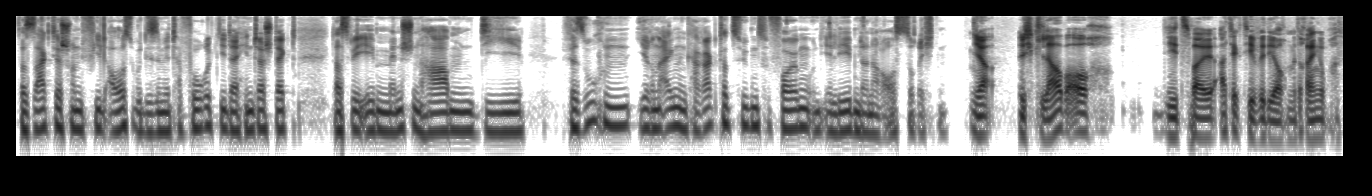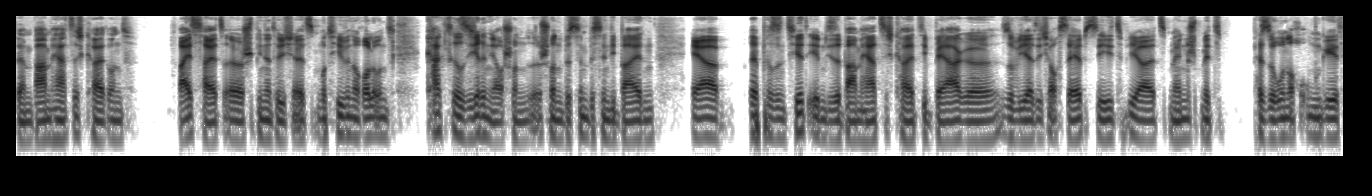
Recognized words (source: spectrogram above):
Das sagt ja schon viel aus über diese Metaphorik, die dahinter steckt, dass wir eben Menschen haben, die versuchen, ihren eigenen Charakterzügen zu folgen und ihr Leben danach auszurichten. Ja, ich glaube auch, die zwei Adjektive, die auch mit reingebracht werden, Barmherzigkeit und Weisheit, äh, spielen natürlich als Motive eine Rolle und charakterisieren ja auch schon, schon ein bisschen, bisschen die beiden. Er repräsentiert eben diese Barmherzigkeit, die Berge, so wie er sich auch selbst sieht, wie er als Mensch mit Personen auch umgeht.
